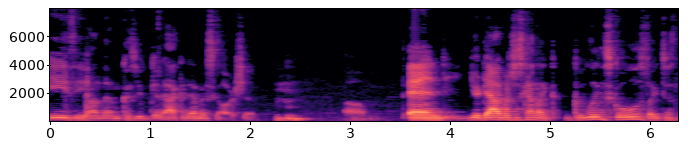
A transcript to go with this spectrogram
easy on them because you get an academic scholarship. Mhm. Um, and your dad was just kind of like googling schools, like just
